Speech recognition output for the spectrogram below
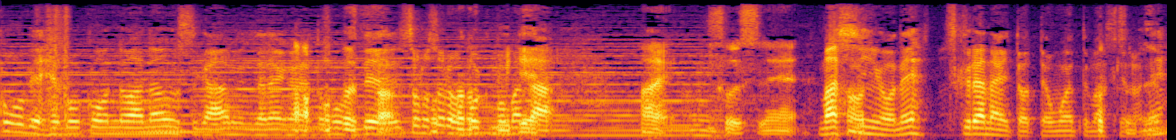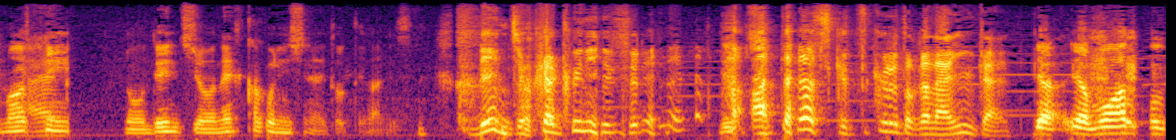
神戸ヘボコンのアナウンスがあるんじゃないかなと思うんでそろそろ僕もまたはい。うんそうですね。マシンをね作らないとって思ってますけどねマシはいンの電池をね、確認しないとって感じですね。電池を確認するね新しく作るとかないんかいいや、いや、もうあの、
